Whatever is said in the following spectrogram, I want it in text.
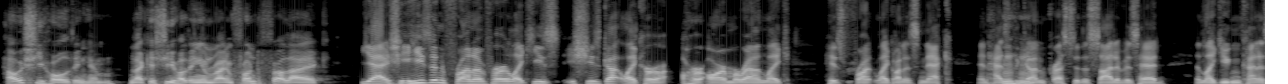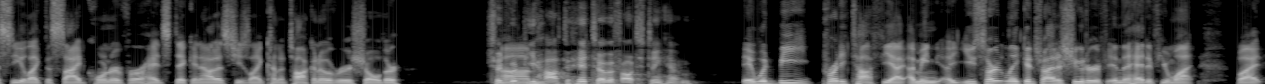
How is she holding him? Like, is she holding him right in front of her? Like, Yeah, she, he's in front of her. Like he's she's got like her her arm around like his front, like on his neck, and has the Mhm. gun pressed to the side of his head. And like you can kind of see like the side corner of her head sticking out as she's like kind of talking over his shoulder. so it would be Um, hard to hit her without hitting him. It would be pretty tough. Yeah, I mean, uh, you certainly could try to shoot her in the head if you want, but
